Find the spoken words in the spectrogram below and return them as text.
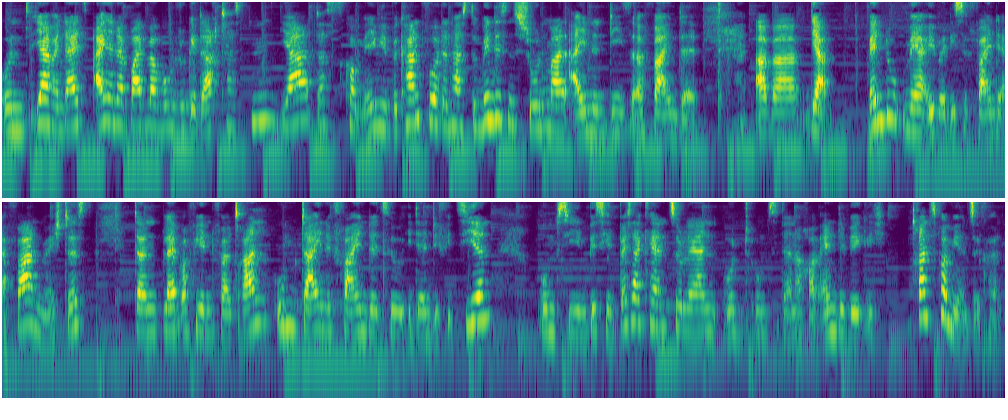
und ja, wenn da jetzt einer dabei war, wo du gedacht hast, hm, ja, das kommt mir irgendwie bekannt vor, dann hast du mindestens schon mal einen dieser Feinde. Aber ja, wenn du mehr über diese Feinde erfahren möchtest, dann bleib auf jeden Fall dran, um deine Feinde zu identifizieren, um sie ein bisschen besser kennenzulernen und um sie dann auch am Ende wirklich transformieren zu können.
